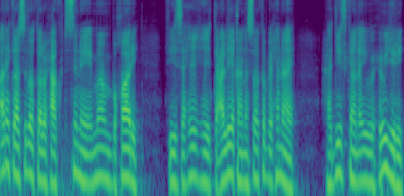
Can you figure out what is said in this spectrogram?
أريكا سيدوك لو حاكت سنة إمام بخاري في صحيح تعليق أنس وكبحناه حديث كان أي حجري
